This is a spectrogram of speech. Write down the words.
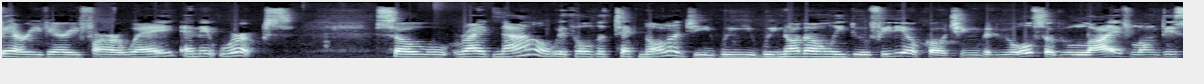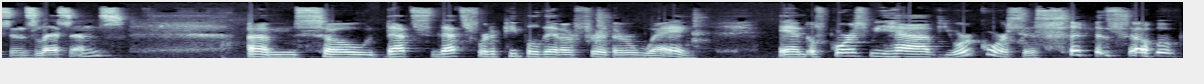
very, very far away, and it works. So right now, with all the technology, we, we not only do video coaching, but we also do live long distance lessons. Um, so that's that's for the people that are further away. And of course we have your courses. So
